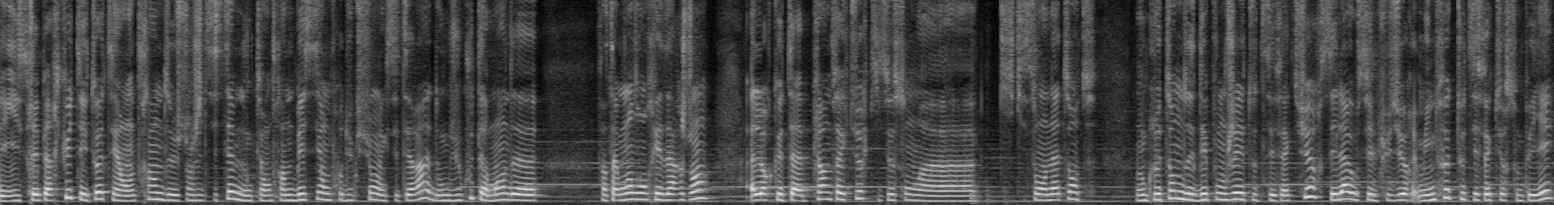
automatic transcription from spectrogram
il se répercute et toi tu es en train de changer de système, donc tu es en train de baisser en production, etc. Donc du coup tu as moins de... Enfin, moins de rentrée d'argent alors que tu as plein de factures qui, se sont, euh, qui sont en attente. Donc le temps d'éponger toutes ces factures, c'est là où c'est le plus dur. Mais une fois que toutes ces factures sont payées,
